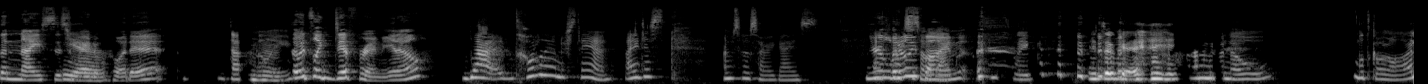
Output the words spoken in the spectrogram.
the nicest way to put it. Definitely. So it's like different, you know? Yeah, I totally understand. I just, I'm so sorry, guys. You're I literally so bad. fine. Like, it's okay. I don't even know what's going on.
